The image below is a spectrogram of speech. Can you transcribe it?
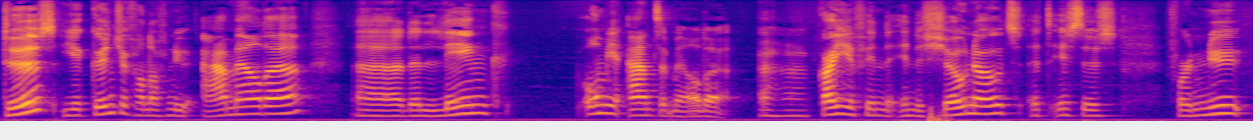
Dus je kunt je vanaf nu aanmelden. Uh, de link om je aan te melden kan je vinden in de show notes. Het is dus voor nu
